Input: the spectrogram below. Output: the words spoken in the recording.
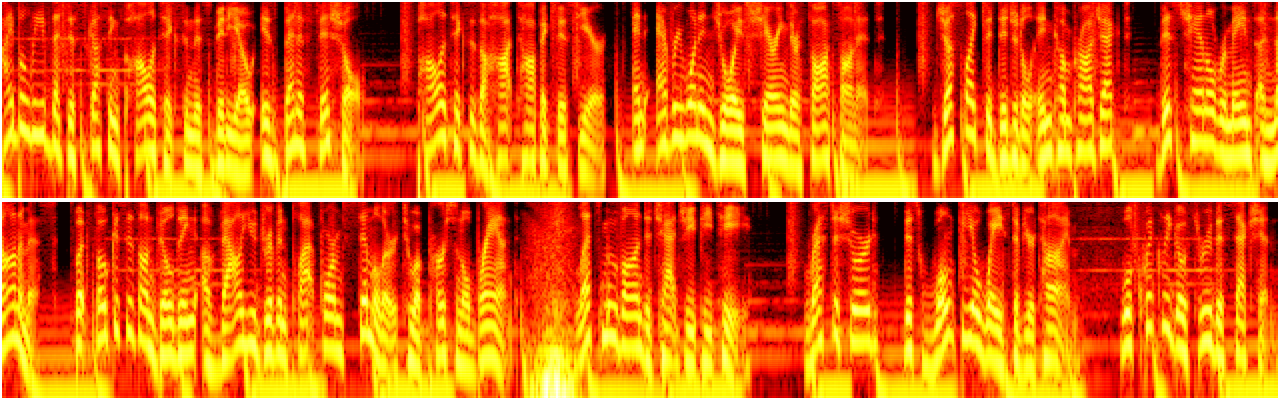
I believe that discussing politics in this video is beneficial. Politics is a hot topic this year, and everyone enjoys sharing their thoughts on it. Just like the Digital Income Project, this channel remains anonymous, but focuses on building a value-driven platform similar to a personal brand. Let's move on to ChatGPT. Rest assured, this won't be a waste of your time. We'll quickly go through this section.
